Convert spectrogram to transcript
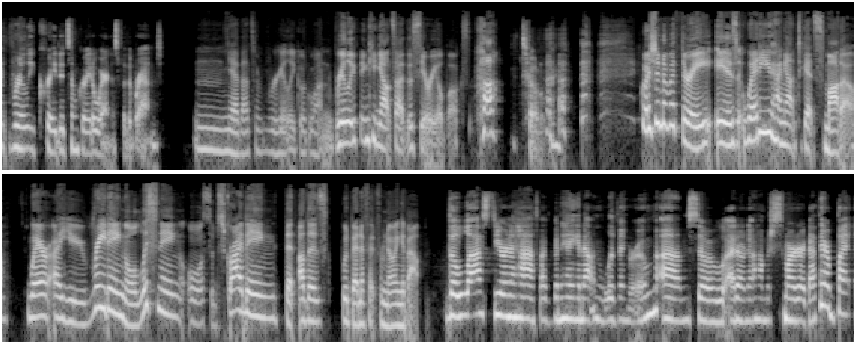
it really created some great awareness for the brand. Mm, yeah, that's a really good one. Really thinking outside the cereal box. Ha! Totally. Question number three is Where do you hang out to get smarter? Where are you reading or listening or subscribing that others would benefit from knowing about? The last year and a half, I've been hanging out in the living room. Um, so I don't know how much smarter I got there, but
